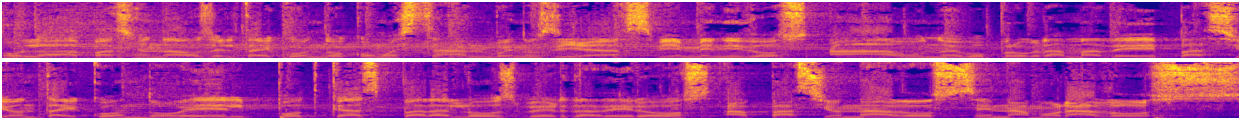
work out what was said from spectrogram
Hola apasionados del taekwondo, ¿cómo están? Buenos días, bienvenidos a un nuevo programa de Pasión Taekwondo, el podcast para los verdaderos apasionados, enamorados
